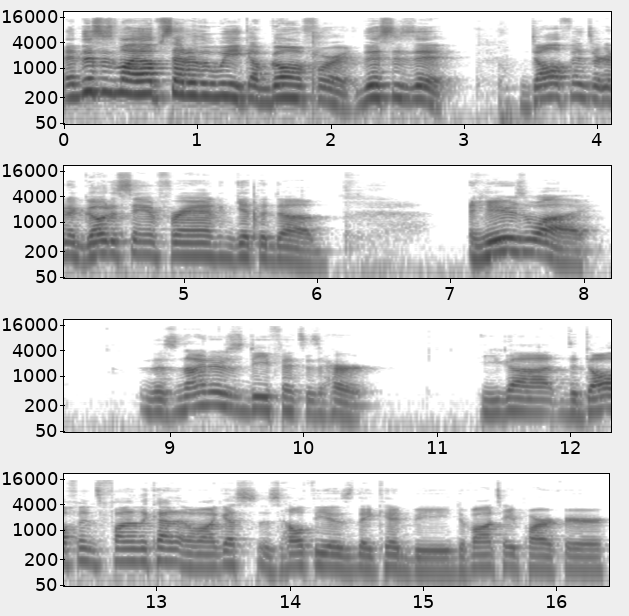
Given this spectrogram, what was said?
And this is my upset of the week. I'm going for it. This is it. Dolphins are going to go to San Fran and get the dub. Here's why. This Niners defense is hurt. You got the Dolphins finally kind of, well, I guess, as healthy as they could be. DeVante Parker,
